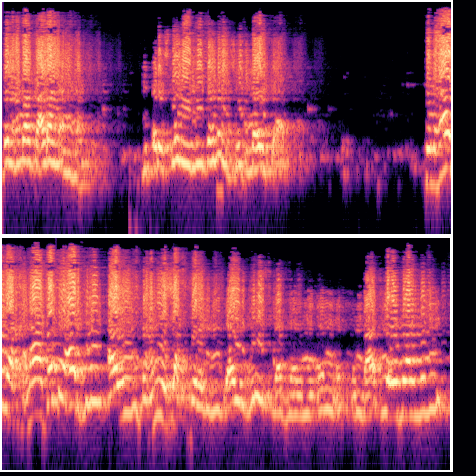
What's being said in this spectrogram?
بل ہما کاران انجام نے امیدہ نہیں شکل لائی کار لهذا خلافة أرضي أي بهمي شخص بلدي أي جنس بدل من استنباطي أو ذلك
